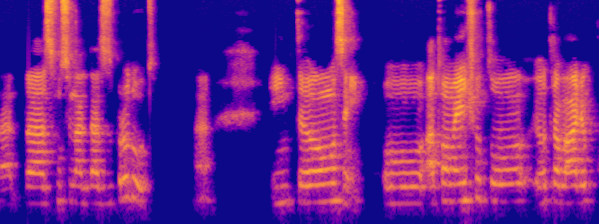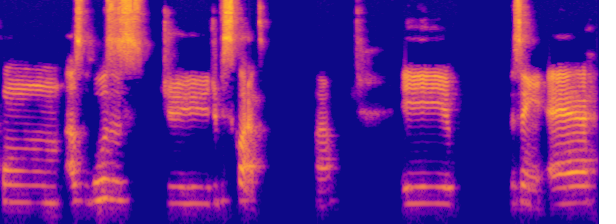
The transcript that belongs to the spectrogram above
né, das funcionalidades do produto. Né? Então, assim, o, atualmente eu, tô, eu trabalho com as luzes de, de bicicleta. Né? E, assim, é,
